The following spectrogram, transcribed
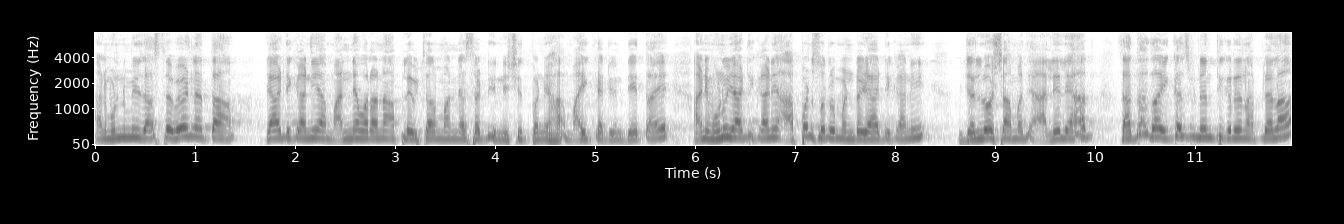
आणि म्हणून मी जास्त वेळ नेता या ठिकाणी या मान्यवरांना आपले विचार मांडण्यासाठी निश्चितपणे हा माईक या ठिकाणी देत आहे. आणि म्हणून या ठिकाणी आपण सर्व मंडळ या ठिकाणी जल्लोषामध्ये आलेले आहात. जाता जाता एकच विनंती करेन आपल्याला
